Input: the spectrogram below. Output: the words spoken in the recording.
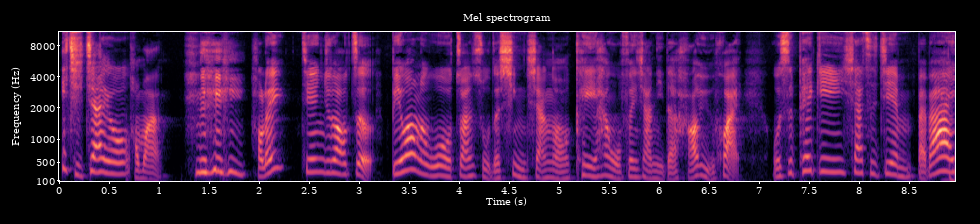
一起加油，好吗？好嘞，今天就到这，别忘了我有专属的信箱哦，可以和我分享你的好与坏。我是 Peggy，下次见，拜拜。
